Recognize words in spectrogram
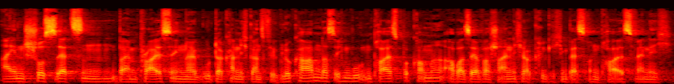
einen Schuss setzen beim Pricing, na gut, da kann ich ganz viel Glück haben, dass ich einen guten Preis bekomme, aber sehr wahrscheinlicher kriege ich einen besseren Preis, wenn ich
